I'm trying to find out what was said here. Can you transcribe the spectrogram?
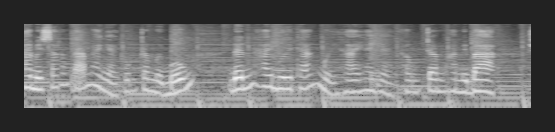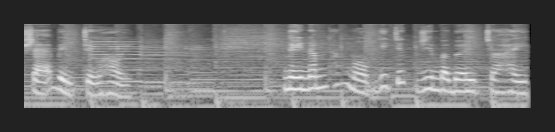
26 tháng 8 2014 đến 20 tháng 12 2023 sẽ bị triệu hồi. Ngày 5 tháng 1, giới chức Zimbabwe cho hay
